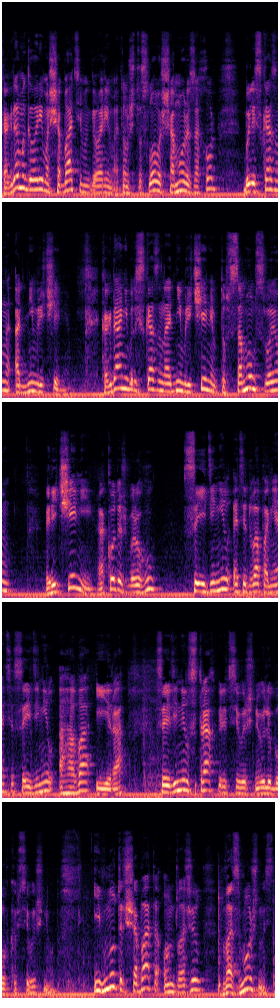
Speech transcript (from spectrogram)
Когда мы говорим о Шабате, мы говорим о том, что слово Шамор и Захор были сказаны одним речением. Когда они были сказаны одним речением, то в самом своем речении Акодыш Баругу – соединил эти два понятия, соединил Агава и Ира, соединил страх перед Всевышним и любовь ко Всевышнему. И внутрь Шаббата он вложил возможность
